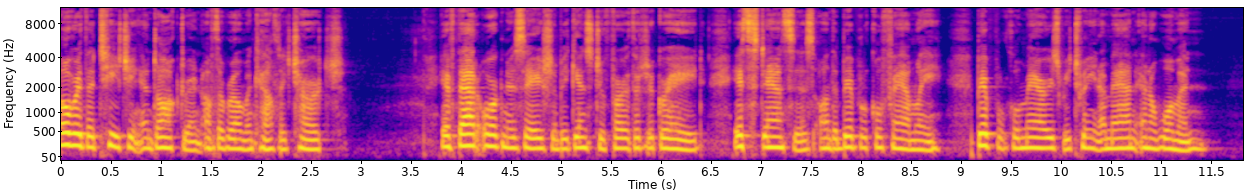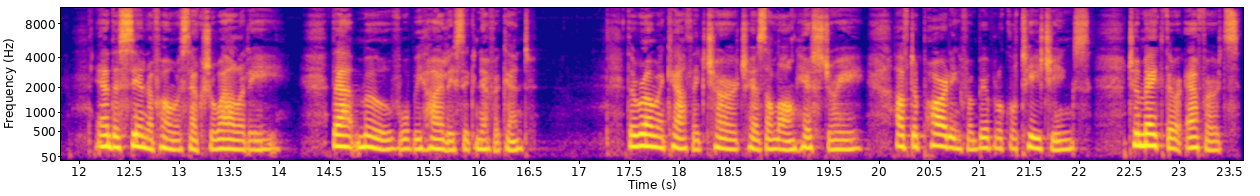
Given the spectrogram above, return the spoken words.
over the teaching and doctrine of the Roman Catholic Church. If that organization begins to further degrade its stances on the biblical family, biblical marriage between a man and a woman, and the sin of homosexuality, that move will be highly significant. The Roman Catholic Church has a long history of departing from biblical teachings to make their efforts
